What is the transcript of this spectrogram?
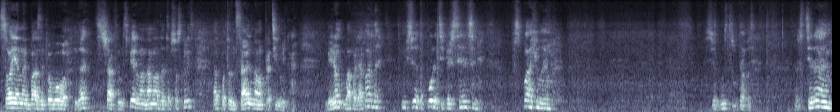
с военной базы ПВО, да, с шахтами. Теперь нам, нам надо это все скрыть от потенциального противника. Берем лапы леопарда и все это поле теперь с рельсами вспахиваем. Все быстро вот так вот растираем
